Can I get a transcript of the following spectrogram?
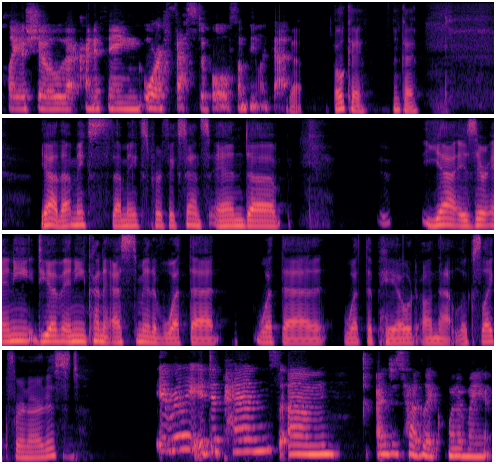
Play a show, that kind of thing, or a festival, something like that. Yeah. Okay. Okay. Yeah, that makes that makes perfect sense. And uh, yeah, is there any? Do you have any kind of estimate of what that what that what the payout on that looks like for an artist? It really it depends. Um, I just have like one of my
